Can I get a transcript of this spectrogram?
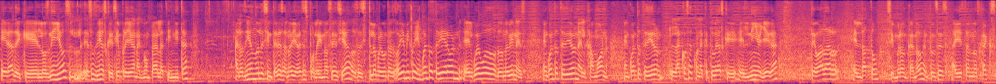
era de que los niños, esos niños que siempre llegan a comprar la tiendita, a los niños no les interesa, ¿no? Y a veces por la inocencia, o sea, si tú le preguntas, oye, mijo, ¿y en cuánto te dieron el huevo donde vienes? ¿En cuánto te dieron el jamón? ¿En cuánto te dieron la cosa con la que tú veas que el niño llega? Te va a dar el dato sin bronca, ¿no? Entonces ahí están los hacks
